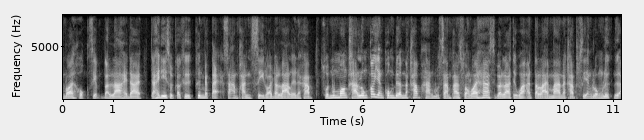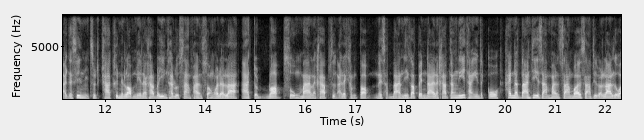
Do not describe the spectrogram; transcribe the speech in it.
3,360 ดอลลาร์ให้ได้จะให้ดีที่สุดก็คือขึ้นไปแตะ 3,400 ดอลลาร์เลยนะครับ ส่วนมุมมองขาลงก็ยังคงเดิมนะครับ ห่างหลุด 3,250 ดอลลาร์ถือว่าอันตรายมากนะครับ เสี่ยงลงลึกหรืออาจจะสิ้นสุดขาขึ้นในรอบนี้นะครับ และยิ่งถ้าหลุด 3,200 ดอลลาร์อาจจบรอบสูงมากนะครับ ซึ่งอาจได้คำตอบในสัปดาห์นี้ก็เป็นได้นะครับ ทั้งนี้ทางอินเตอร์โกให้นวต้านที่ 3,330 ดอลลาร์หรือว่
